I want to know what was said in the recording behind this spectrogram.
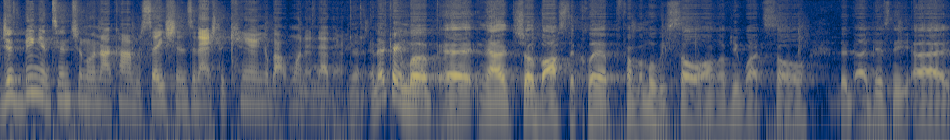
just being intentional in our conversations and actually caring about one another. Yeah, and that came up, uh, and I showed Boss the clip from a movie Soul. I don't know if you watched Soul the uh, Disney uh,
